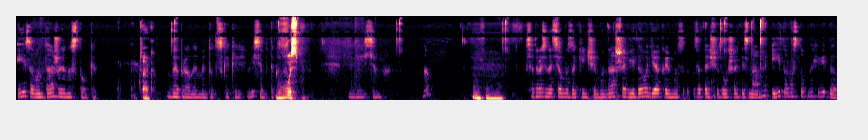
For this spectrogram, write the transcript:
і завантажує на столки. Так, Вибрали ми тут скільки? Вісім? Так? восемь. Вісім. Ну, Угу. все, друзі, на цьому закінчуємо наше відео. Дякуємо за те, що залишаєтесь з нами, і до наступних відео.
